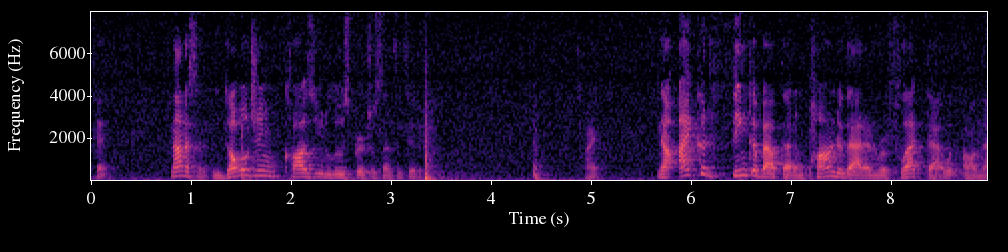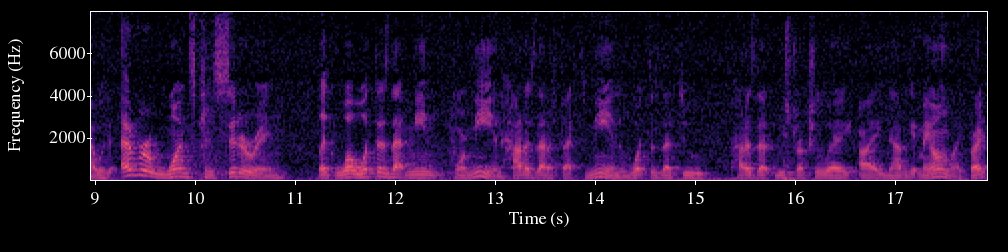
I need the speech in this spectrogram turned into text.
Okay? Now listen, indulging causes you to lose spiritual sensitivity. Right? Now I could think about that and ponder that and reflect that on that with ever once considering, like, well, what does that mean for me, and how does that affect me, and what does that do? How does that restructure the way I navigate my own life? Right?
